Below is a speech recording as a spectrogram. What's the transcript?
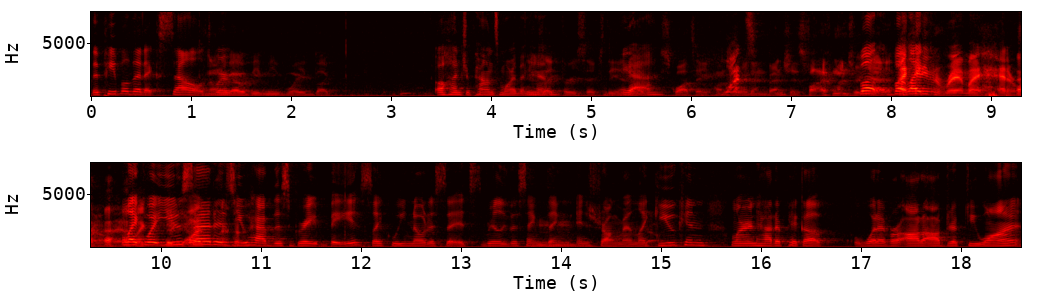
the people that excelled The only guy were who beat me weighed like hundred pounds more than he was him. like 360 and Yeah. like, squats 800 What? and benches 500. But- yeah. but- I like- can't even wrap my head around that. like what you what? said is you have this great base like we noticed that it's really the same thing Mhm. in strongman like Yeah. you can learn how to pick up whatever odd object you want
